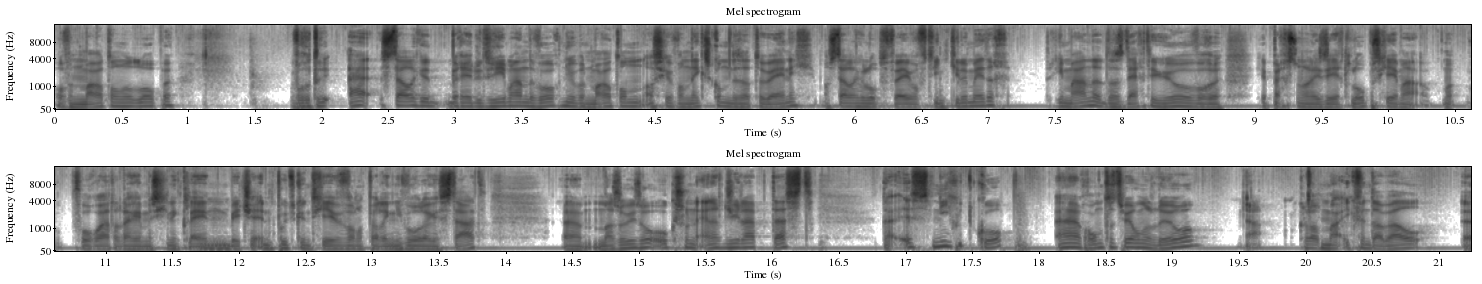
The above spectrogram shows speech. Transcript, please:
of een marathon wilt lopen. Voor drie, eh, stel je bereidt je drie maanden voor, nu op een marathon, als je van niks komt is dat te weinig. Maar stel je loopt 5 of 10 kilometer, drie maanden, dat is 30 euro voor een gepersonaliseerd loopschema, op, op voorwaarde dat je misschien een klein Mhm. beetje input kunt geven van op welk niveau dat je staat. Eh, maar sowieso ook zo'n Energy Lab test, dat is niet goedkoop, eh, rond de 200 euro. Ja, klopt. Maar ik vind dat wel eh,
